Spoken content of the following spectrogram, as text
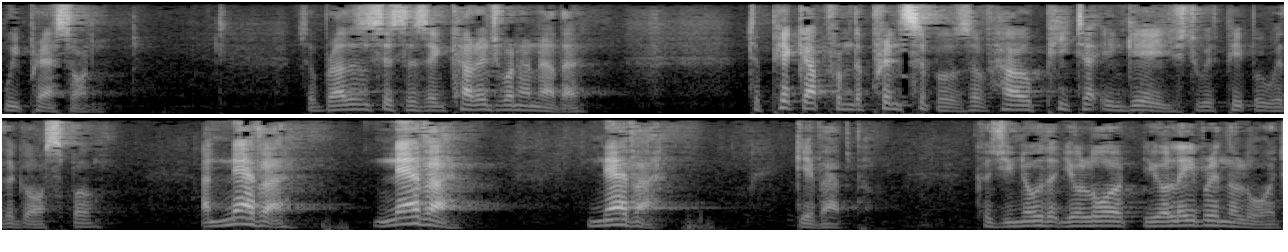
we press on. So, brothers and sisters, encourage one another to pick up from the principles of how Peter engaged with people with the gospel and never, never, never give up because you know that your, Lord, your labor in the Lord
